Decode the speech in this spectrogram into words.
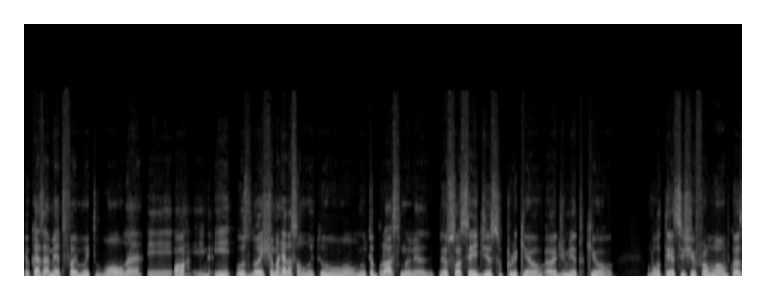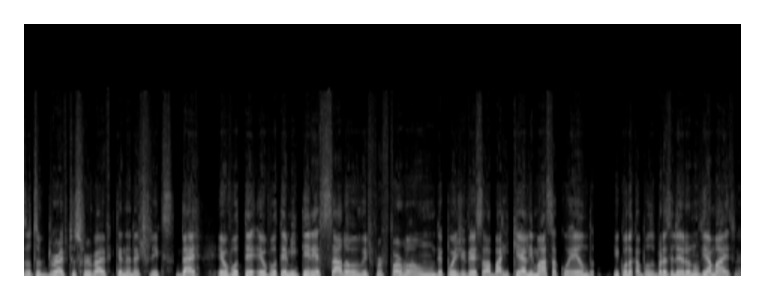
que o casamento foi muito bom, né? E, e, e, os dois tinham uma relação muito, muito próxima mesmo. Eu só sei disso porque eu, eu admito que eu voltei a assistir Fórmula 1 por causa do Drive to Survive que tem na Netflix. Daí eu vou ter, eu vou ter me interessar novamente por Fórmula 1 depois de ver, sei lá, Barrichello e Massa correndo. E quando acabou os brasileiros eu não via mais, né?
